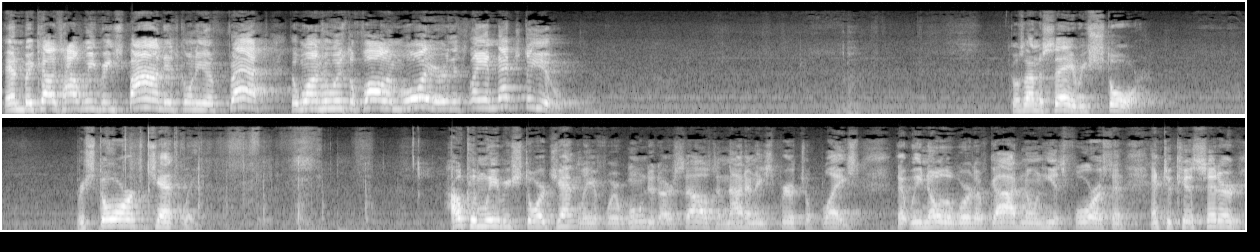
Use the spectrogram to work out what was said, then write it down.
and because how we respond is going to affect the one who is the fallen warrior that's laying next to you. Goes on to say, restore. Restore gently. How can we restore gently if we're wounded ourselves and not in a spiritual place? that we know the Word of God, knowing He is for us, and, and to consider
